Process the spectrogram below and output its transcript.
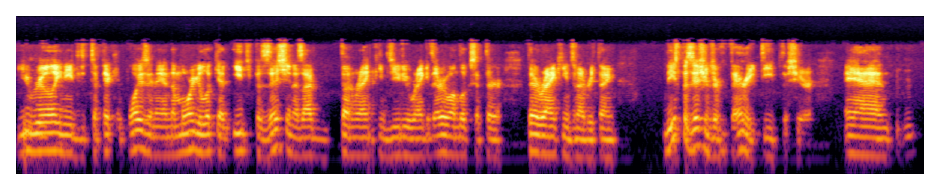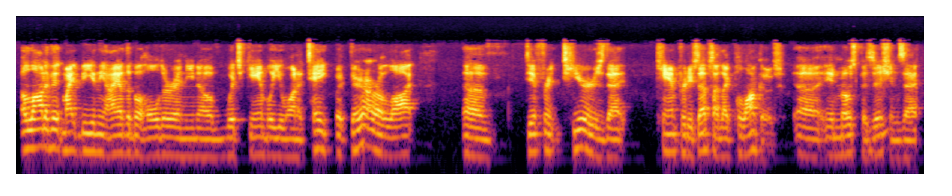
you really need to pick your poison. And the more you look at each position, as I've done rankings, you do rankings, everyone looks at their their rankings and everything. These positions are very deep this year. And a lot of it might be in the eye of the beholder and, you know, which gamble you want to take. But there are a lot of different tiers that can produce upside, like Polanco's uh, in most positions that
